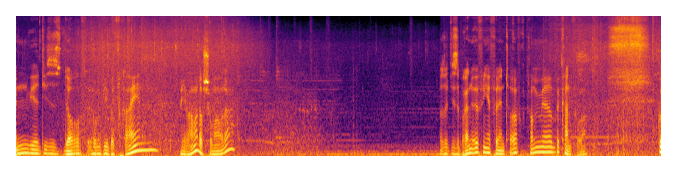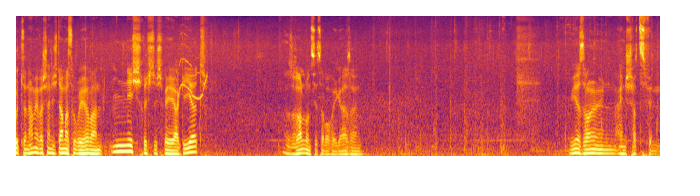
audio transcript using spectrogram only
Können wir dieses Dorf irgendwie befreien? Hier waren wir doch schon mal, oder? Also diese Brennöfen hier für den Dorf kommen mir bekannt vor. Gut, dann haben wir wahrscheinlich damals, wo wir hier waren, nicht richtig reagiert. Soll uns jetzt aber auch egal sein. Wir sollen einen Schatz finden.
